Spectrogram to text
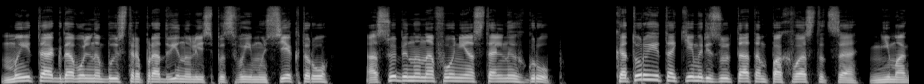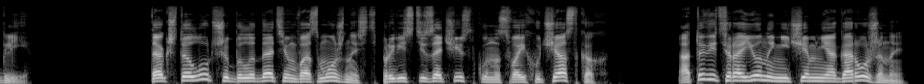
Мы и так довольно быстро продвинулись по своему сектору, особенно на фоне остальных групп, которые таким результатом похвастаться не могли. Так что лучше было дать им возможность провести зачистку на своих участках, а то ведь районы ничем не огорожены,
